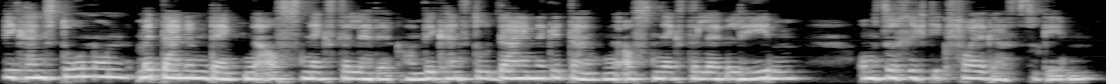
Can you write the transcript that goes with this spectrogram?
Wie kannst du nun mit deinem Denken aufs nächste Level kommen? Wie kannst du deine Gedanken aufs nächste Level heben, um so richtig Vollgas zu geben?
